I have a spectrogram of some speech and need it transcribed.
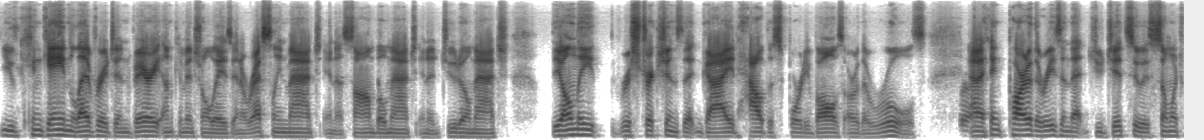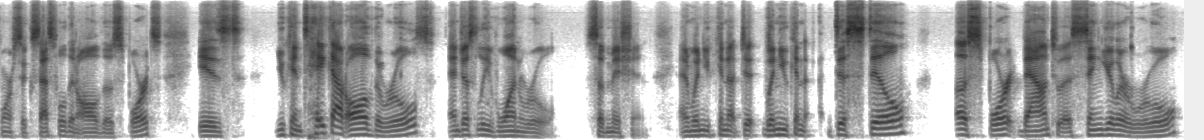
you can gain leverage in very unconventional ways in a wrestling match, in a sambo match, in a judo match. The only restrictions that guide how the sport evolves are the rules. Right. And I think part of the reason that jujitsu is so much more successful than all of those sports is you can take out all of the rules and just leave one rule submission. And when you can when you can distill a sport down to a singular rule,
